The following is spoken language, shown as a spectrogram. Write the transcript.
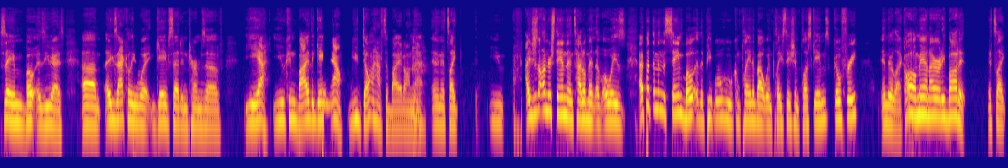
same boat as you guys. Um, exactly what Gabe said in terms of, yeah, you can buy the game now. You don't have to buy it on that, and it's like you. I just understand the entitlement of always. I put them in the same boat of the people who complain about when PlayStation Plus games go free, and they're like, "Oh man, I already bought it." It's like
